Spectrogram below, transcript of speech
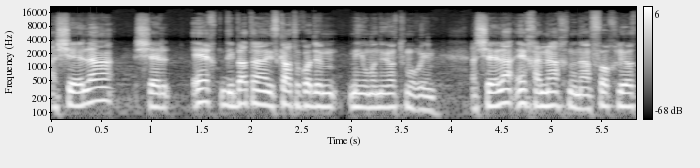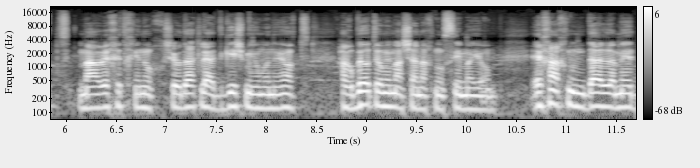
השאלה של איך, דיברת, הזכרת קודם מיומנויות מורים. השאלה איך אנחנו נהפוך להיות מערכת חינוך שיודעת להדגיש מיומנויות הרבה יותר ממה שאנחנו עושים היום. איך אנחנו נדע ללמד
